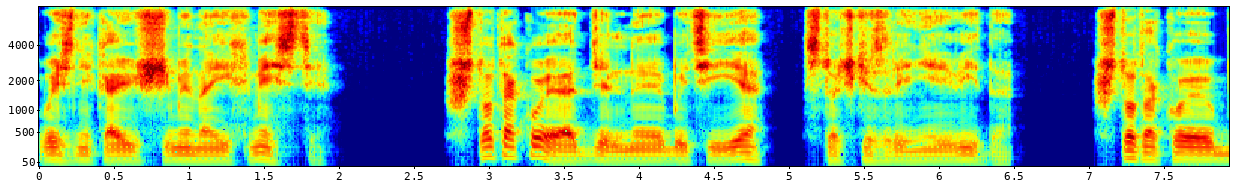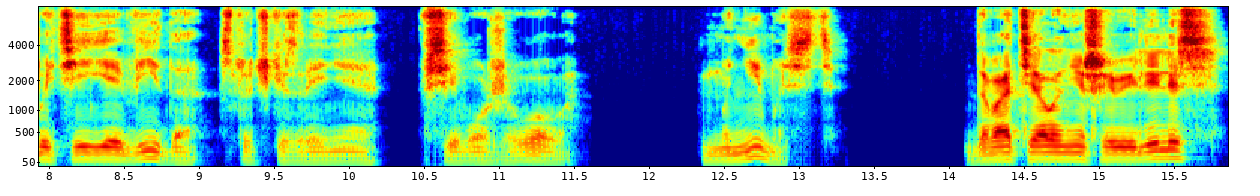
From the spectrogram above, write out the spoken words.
возникающими на их месте. Что такое отдельное бытие с точки зрения вида? Что такое бытие вида с точки зрения всего живого? Мнимость. Два тела не шевелились,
